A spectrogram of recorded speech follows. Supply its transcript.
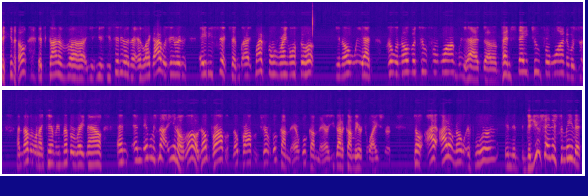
you know it's kind of uh, you, you sit here and, and like I was here in '86 and my phone rang off the hook. You know we had Villanova two for one, we had uh, Penn State two for one. There was another one I can't remember right now, and and it was not you know oh no problem no problem sure we'll come there we'll come there you got to come here twice or so I I don't know if we're in the. Did you say this to me that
